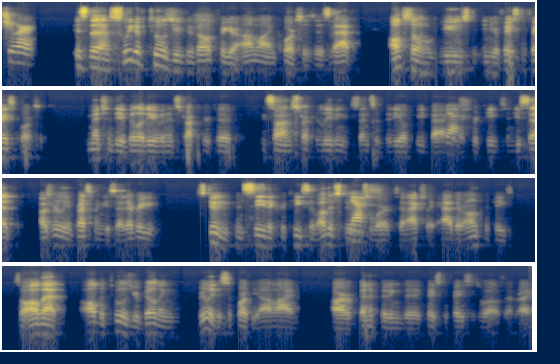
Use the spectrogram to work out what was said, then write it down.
sure. Is the suite of tools you've developed for your online courses, is that also used in your face-to-face courses? You mentioned the ability of an instructor to, we saw an instructor leaving extensive video feedback and critiques. And you said, I was really impressed when you said every student can see the critiques of other students' Yes. works and actually add their own critiques. So all that, all the tools you're building really to support the online are benefiting the face-to-face as well, is that right?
